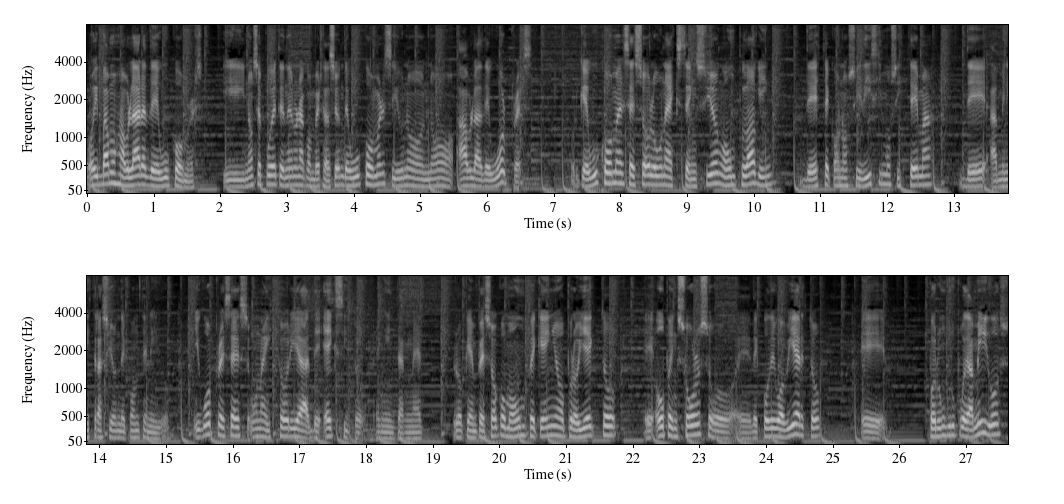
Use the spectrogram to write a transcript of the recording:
Hoy vamos a hablar de WooCommerce y no se puede tener una conversación de WooCommerce si uno no habla de WordPress, porque WooCommerce es solo una extensión o un plugin de este conocidísimo sistema de administración de contenido. Y WordPress es una historia de éxito en Internet. Lo que empezó como un pequeño proyecto eh, open source o eh, de código abierto eh, por un grupo de amigos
